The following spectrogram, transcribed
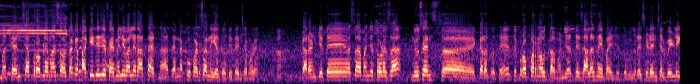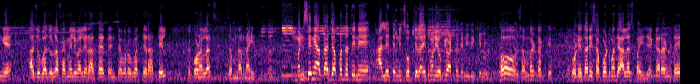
मग त्यांचा प्रॉब्लेम असा होता की बाकीचे जे फॅमिलीवाले राहत आहेत ना त्यांना खूप अडचण येत होती त्यांच्यामुळे. कारण की ते असं म्हणजे थोडंसं न्यूसेन्स करत होते. ते प्रॉपर नव्हतं. म्हणजे ते झालंच नाही पाहिजे. तो रेसिडेन्शियल बिल्डिंग आहे. आजूबाजूला फॅमिलीवाले राहत आहेत त्यांच्याबरोबर ते राहतील. तर कोणालाच जमणार नाहीत. मनसेने आता ज्या पद्धतीने आले त्यांनी चोप दिला आहे तुम्हाला योग्य वाटतं त्यांनी जे केलं हो शंभर टक्के. कोणीतरी सपोर्टमध्ये आलंच पाहिजे. कारण ते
